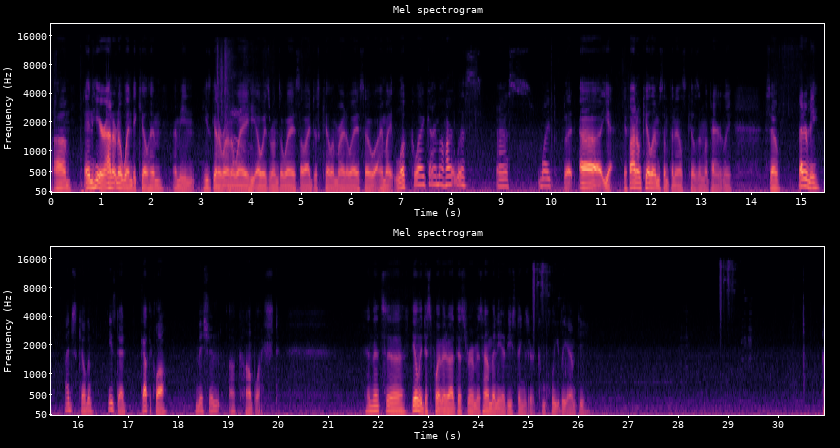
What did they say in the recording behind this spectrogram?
Um, and here, I don't know when to kill him. I mean, he's going to run away. He always runs away, so I just kill him right away. So I might look like I'm a heartless ass wipe. But, uh, yeah. If I don't kill him, something else kills him, apparently. So, better me. I just killed him. He's dead. Got the claw. Mission accomplished. And that's uh, the only disappointment about this room is how many of these things are completely empty.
